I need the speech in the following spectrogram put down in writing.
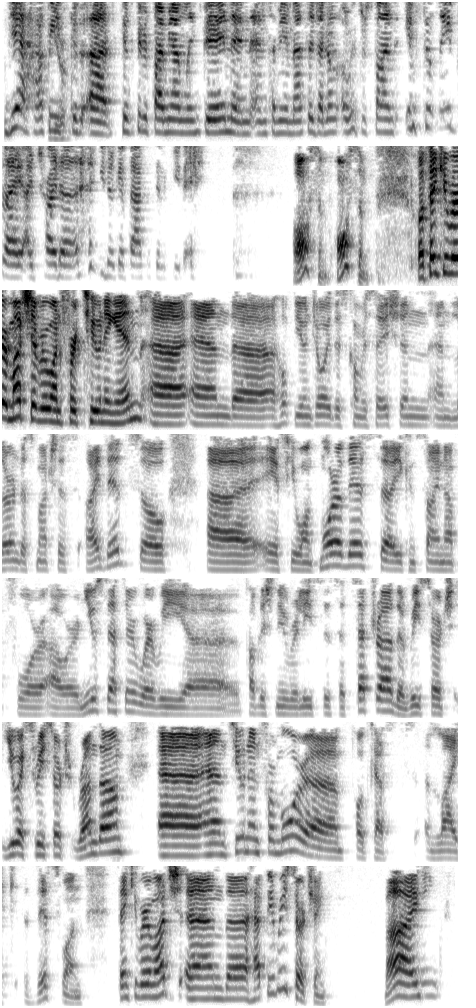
Yeah, happy to uh, feel free to find me on LinkedIn and, and send me a message. I don't always respond instantly, but I, I try to you know get back within a few days. Awesome. Awesome. Well, thank you very much everyone for tuning in. Uh, and, uh, I hope you enjoyed this conversation and learned as much as I did. So, uh, if you want more of this, uh, you can sign up for our newsletter where we, uh, publish new releases, etc. The research, UX research rundown, uh, and tune in for more, podcasts like this one. Thank you very much and, happy researching. Bye. Thanks.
